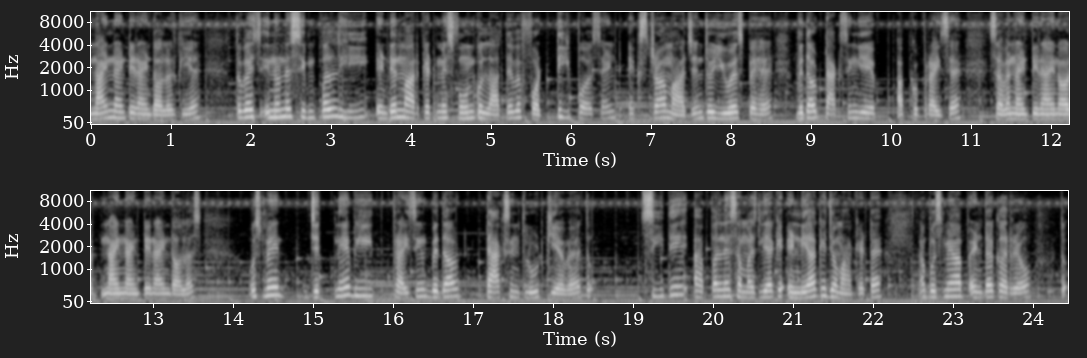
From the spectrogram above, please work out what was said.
नाइन नाइन्टी नाइन डॉलर की है। तो गैस इन्होंने सिंपल ही इंडियन मार्केट में इस फ़ोन को लाते हुए 40 परसेंट एक्स्ट्रा मार्जिन जो यूएस पे है विदाउट टैक्सिंग ये आपको प्राइस है 799 और 999 डॉलर्स उसमें जितने भी प्राइसिंग विदाउट टैक्स इंक्लूड किए हुए हैं तो सीधे एप्पल ने समझ लिया कि इंडिया की जो मार्केट है, अब उसमें आप एंटर कर रहे हो। तो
